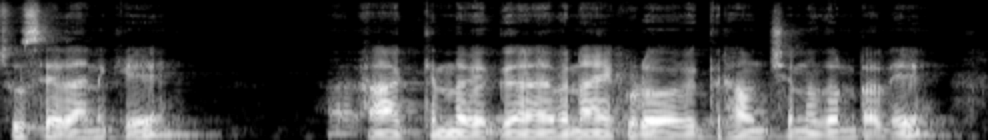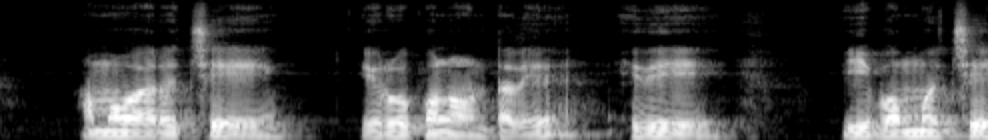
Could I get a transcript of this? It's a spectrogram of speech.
చూసేదానికి. కింద విగ్రహ వినాయకుడు విగ్రహం చిన్నది ఉంటుంది అమ్మవారు వచ్చి ఈ రూపంలో ఉంటుంది. ఇది ఈ బొమ్మ వచ్చి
